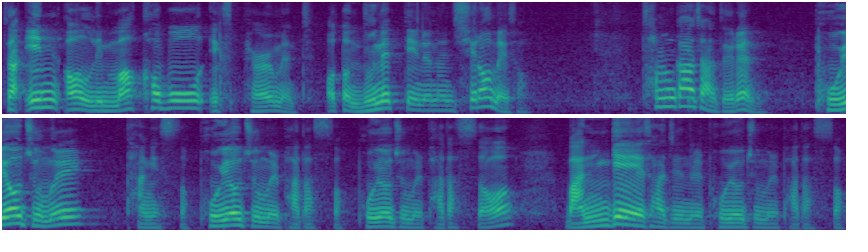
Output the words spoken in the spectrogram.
자, in a remarkable experiment 어떤 눈에 띄는 한 실험에서 참가자들은 보여줌을 당했어. 보여줌을 받았어. 보여줌을 받았어. 만 개의 사진을 보여줌을 받았어.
